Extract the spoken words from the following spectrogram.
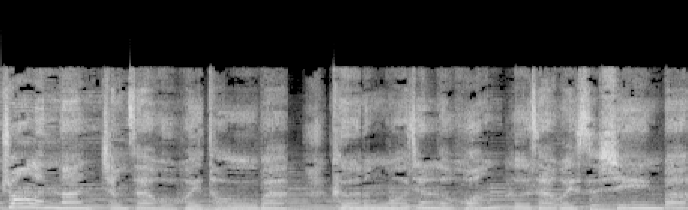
撞了南墙才会回头吧，可能我见了黄河才会死心吧，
